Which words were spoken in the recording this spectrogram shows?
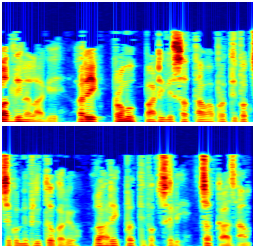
बदलिन लागे। हरेक प्रमुख पार्टीले सत्ता वा प्रतिपक्षको नेतृत्व गर्यो र हरेक प्रतिपक्षले चक्काजाम।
